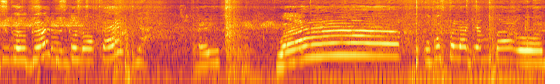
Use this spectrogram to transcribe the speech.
School good? School okay? Yeah. Ay, wow! Ubos palagi ang baon.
